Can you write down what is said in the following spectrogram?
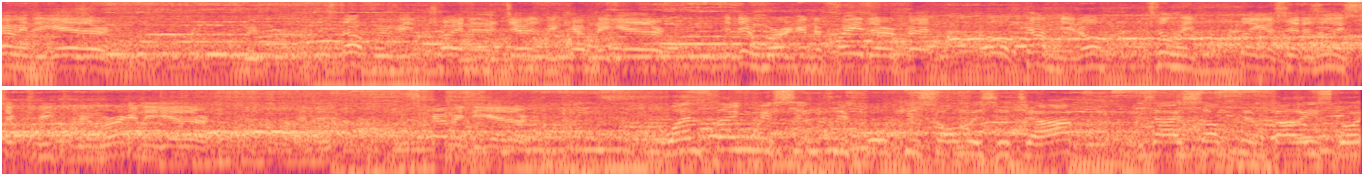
Coming together. We've, the stuff we've been trying in the gym has been coming together. It didn't work in the fight there, but it'll come, you know. It's only, like I said, it's only six weeks we've been working together, and it's coming together. One thing we seem to focus on is the jab. Is that something Billy's you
